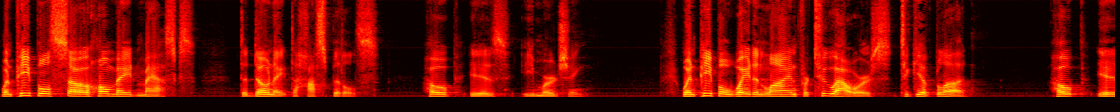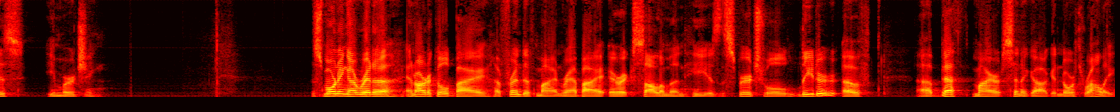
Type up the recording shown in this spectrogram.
When people sew homemade masks to donate to hospitals, hope is emerging. When people wait in line for two hours to give blood, hope is emerging. This morning I read a, an article by a friend of mine, Rabbi Eric Solomon. He is the spiritual leader of uh, Beth Meyer Synagogue in North Raleigh.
